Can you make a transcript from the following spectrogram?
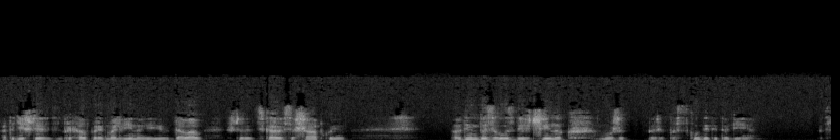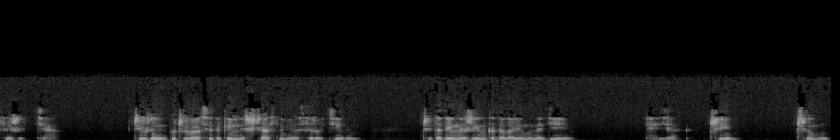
А тоді ще збрехав перед Мальвіною і вдавав, що цікавився шапкою. Один безглуздий вчинок може перепаскудити тобі все життя. Чи вже він почувався таким нещасним і осиротілим? Чи та дивна жінка дала йому надію? Як? Чим? Чому?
